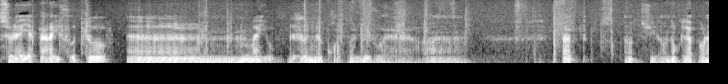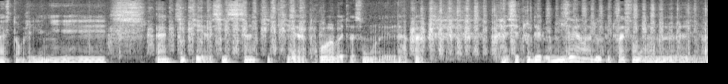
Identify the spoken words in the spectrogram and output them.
Soleil, appareil photo, euh, maillot. Je ne crois pas les voir. Hop. Oh, suivant. Donc là, pour l'instant, j'ai gagné un ticket à 6, un ticket à 3. Bah, de toute façon, c'est tout des lots de misère, hein, de toute façon. Hein.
